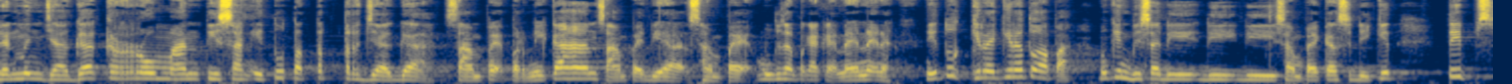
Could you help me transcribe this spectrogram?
Dan menjaga keromantisan itu tetap terjaga sampai pernikahan sampai dia sampai mungkin sampai kakek nenek nah itu kira-kira tuh apa? Mungkin bisa di, di, disampaikan sedikit tips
